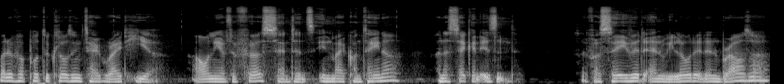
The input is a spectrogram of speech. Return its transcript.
But if I put the closing tag right here, I only have the first sentence in my container and the second isn't. So if I save it and reload it in browser,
